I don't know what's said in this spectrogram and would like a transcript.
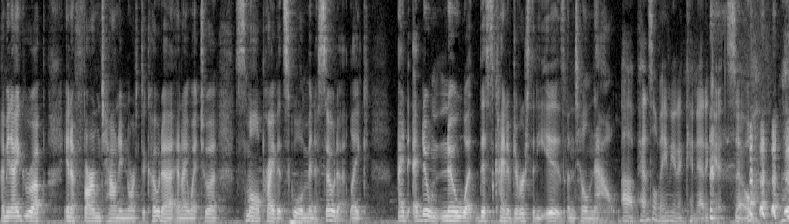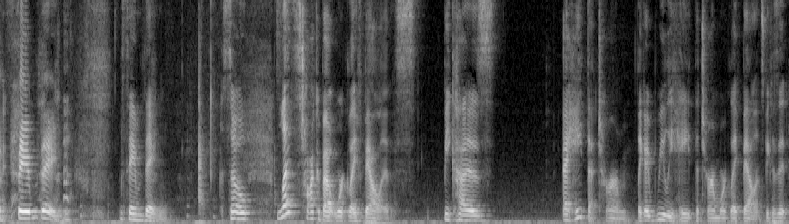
I mean, I grew up in a farm town in North Dakota, and I went to a small private school in Minnesota. Like. I, I don't know what this kind of diversity is until now. Uh, Pennsylvania to Connecticut. So Same thing. Same thing. So let's talk about work life balance because I hate that term. Like I really hate the term work life balance because it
